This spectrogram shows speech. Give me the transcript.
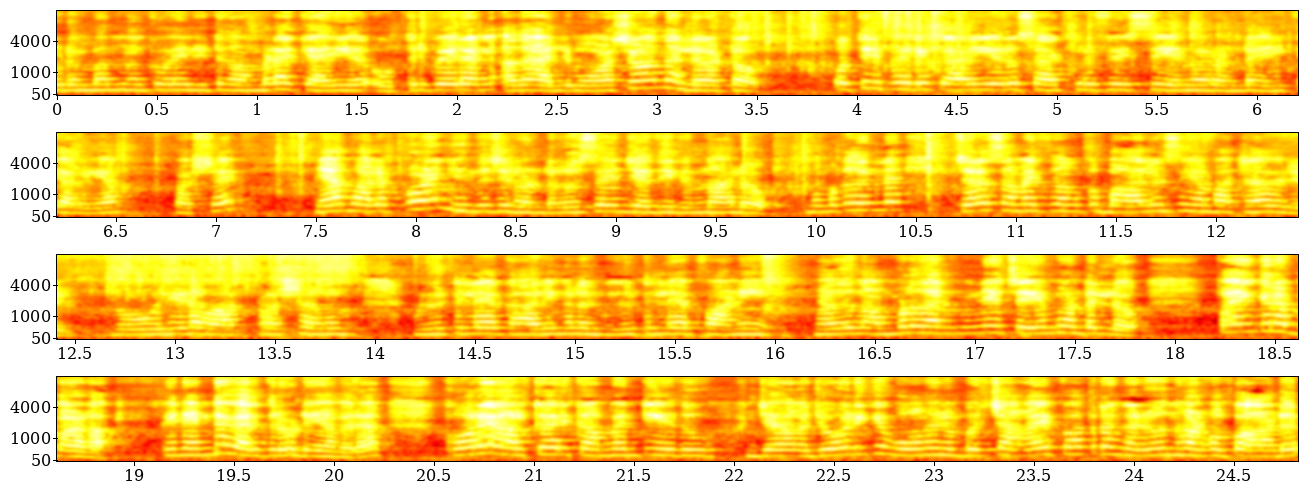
കുടുംബങ്ങൾക്ക് വേണ്ടിയിട്ട് നമ്മുടെ കരിയർ ഒത്തിരി പേര് അത് മോശമെന്നല്ല കേട്ടോ. ഒത്തിരി പേര് കരിയർ സാക്രിഫൈസ് ചെയ്യുന്നവരുണ്ട് എനിക്കറിയാം. പക്ഷേ ഞാൻ പലപ്പോഴും ചിന്തിച്ചിട്ടുണ്ട് റിസൈൻ ചെയ്തിരുന്നാലോ? നമുക്ക് തന്നെ ചില സമയത്ത് നമുക്ക് ബാലൻസ് ചെയ്യാൻ പറ്റാതെ വരും. ജോലിയുടെ വർക്ക് പ്രഷറും വീട്ടിലെ കാര്യങ്ങളും വീട്ടിലെ പണിയും അത് നമ്മൾ തന്നെ ചെയ്യുമ്പോൾ ഉണ്ടല്ലോ ഭയങ്കര പാടാ. പിന്നെ എന്റെ കാര്യത്തിലോട്ട് ഞാൻ വരാം. കുറെ ആൾക്കാർ കമന്റ് ചെയ്തു ജോലിക്ക് പോകുന്നതിന് മുമ്പ് ചായപാത്രം കഴുകുന്നതാണോ പാട്?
